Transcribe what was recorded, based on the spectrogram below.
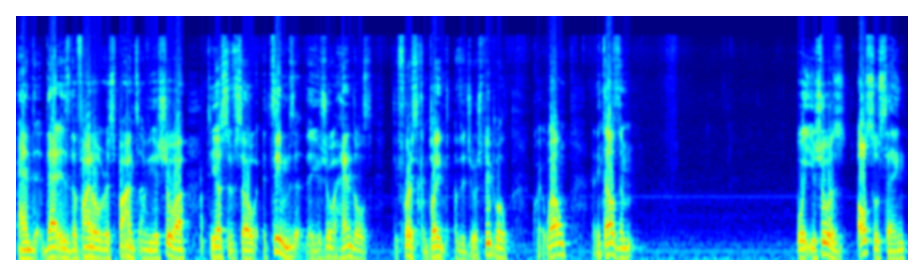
And that is the final response of Yehoshua to Yosef. So it seems that Yehoshua handles the first complaint of the Jewish people quite well. And he tells them what Yehoshua is also saying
